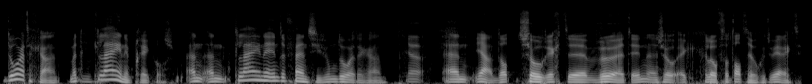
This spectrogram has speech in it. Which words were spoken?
door te gaan. Met Mhm. kleine prikkels. En, en kleine interventies om door te gaan. Ja. En ja, dat, zo richten we het in. En zo, ik geloof dat dat heel goed werkt.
